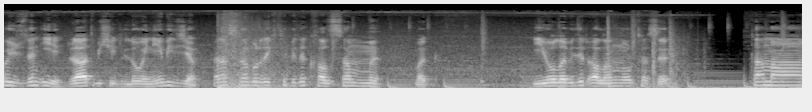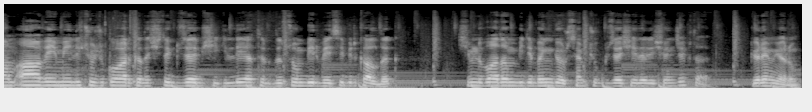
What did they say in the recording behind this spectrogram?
O yüzden iyi. Rahat bir şekilde oynayabileceğim. Ben aslında buradaki tepede kalsam mı? Bak. İyi olabilir alanın ortası. Tamam. AVM'li çocuk o arkadaşı da güzel bir şekilde yatırdı. Son 1 vs 1 kaldık. Şimdi bu adamı bir de ben görsem çok güzel şeyler yaşanacak da. Göremiyorum.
